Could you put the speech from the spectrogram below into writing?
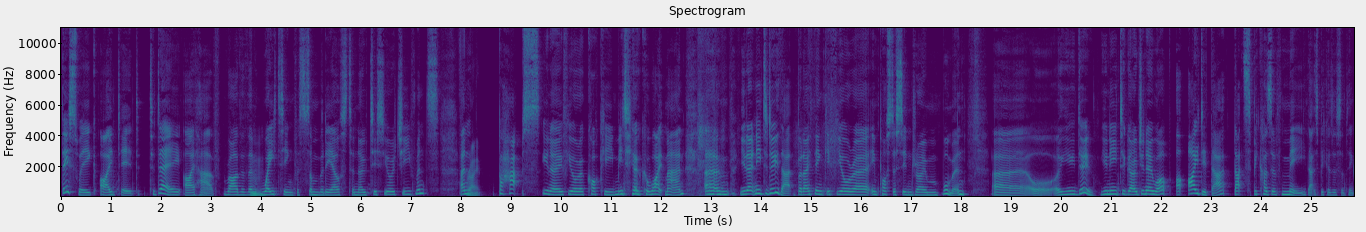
this week. I did today. I have rather than hmm. waiting for somebody else to notice your achievements, and Right. Perhaps you know if you're a cocky mediocre white man um, you don't need to do that. But i think if you're a imposter syndrome woman uh, or, you do you need to go do you know what? I, I did that. That's because of me. That's because of something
